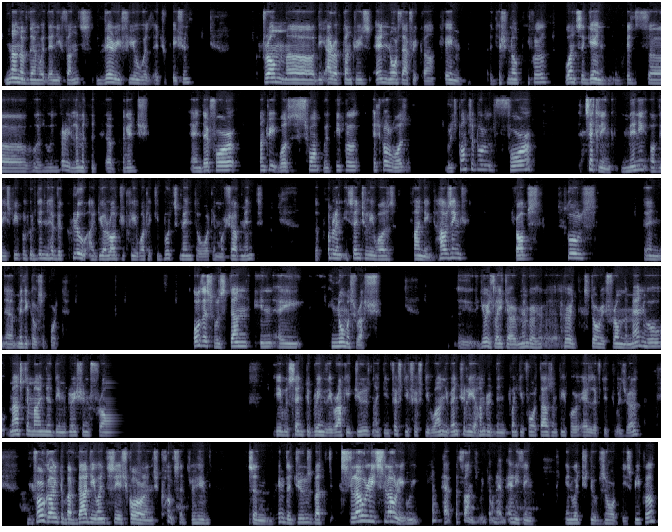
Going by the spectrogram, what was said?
none of them with any funds, very few with education. From uh, the Arab countries and North Africa came additional people once again with, uh, with, with, very limited uh, baggage. And therefore, country was swamped with people. Eshkol was responsible for settling many of these people who didn't have a clue ideologically what a kibbutz meant or what a moshav meant. The problem essentially was finding housing, jobs, schools, and uh, medical support. All this was done in a enormous rush. Uh, years later, I remember uh, heard story from the man who masterminded the immigration from. He was sent to bring the Iraqi Jews, 1950-51. Eventually, 124,000 people were airlifted to Israel. Before going to Baghdad, he went to see Eshkol, and Eshkol said to him, listen, bring the Jews, but slowly, slowly. We don't have the funds. We don't have anything in which to absorb these people.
